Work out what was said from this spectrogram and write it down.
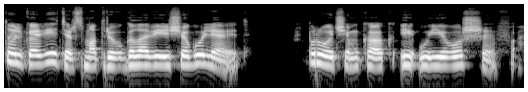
Только ветер, смотрю, в голове еще гуляет. Впрочем, как и у его шефа.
